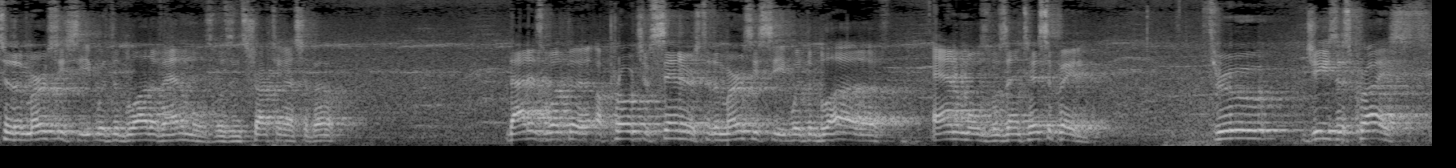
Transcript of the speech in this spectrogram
to the mercy seat with the blood of animals was instructing us about. That is what the approach of sinners to the mercy seat with the blood of animals was anticipating. Through Jesus Christ,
